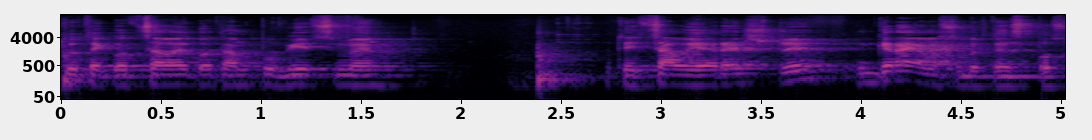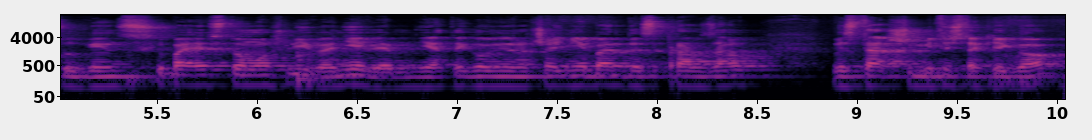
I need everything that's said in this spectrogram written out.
do tego całego tam powiedzmy tej całej reszty grają sobie w ten sposób, więc chyba jest to możliwe. Nie wiem, ja tego raczej nie będę sprawdzał. Wystarczy mi coś takiego.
